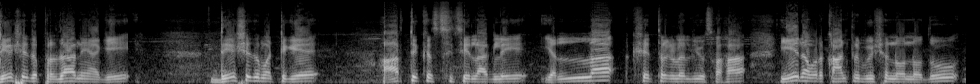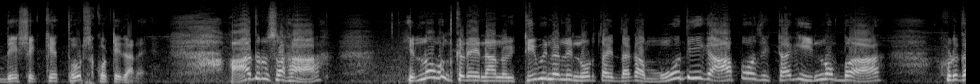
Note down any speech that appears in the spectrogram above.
ದೇಶದ ಪ್ರಧಾನಿಯಾಗಿ ದೇಶದ ಮಟ್ಟಿಗೆ ಆರ್ಥಿಕ ಸ್ಥಿತಿಲಾಗಲಿ ಎಲ್ಲ ಕ್ಷೇತ್ರಗಳಲ್ಲಿಯೂ ಸಹ ಏನು ಅವರ ಕಾಂಟ್ರಿಬ್ಯೂಷನ್ ಅನ್ನೋದು ದೇಶಕ್ಕೆ ತೋರಿಸ್ಕೊಟ್ಟಿದ್ದಾರೆ. ಆದರೂ ಸಹ ಎಲ್ಲೋ ಒಂದು ಕಡೆ ನಾನು ಟಿ ವಿನಲ್ಲಿ ನೋಡ್ತಾ ಇದ್ದಾಗ ಮೋದಿಗೆ ಆಪೋಸಿಟ್ ಆಗಿ ಇನ್ನೊಬ್ಬ ಹುಡುಗ,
